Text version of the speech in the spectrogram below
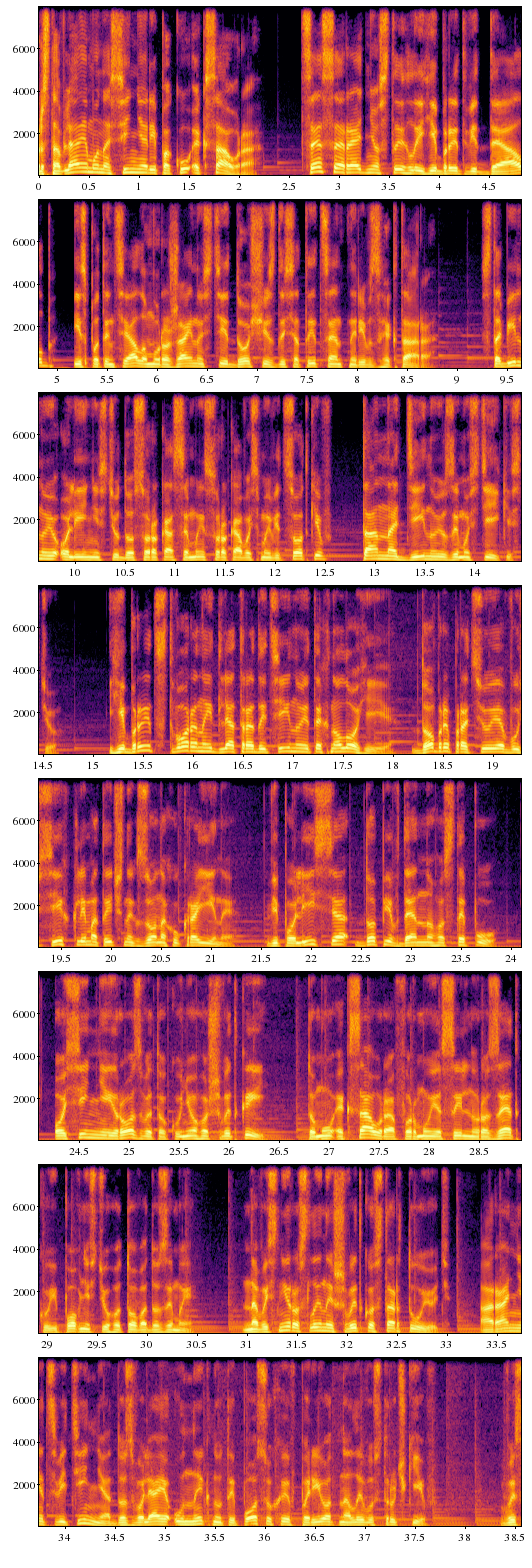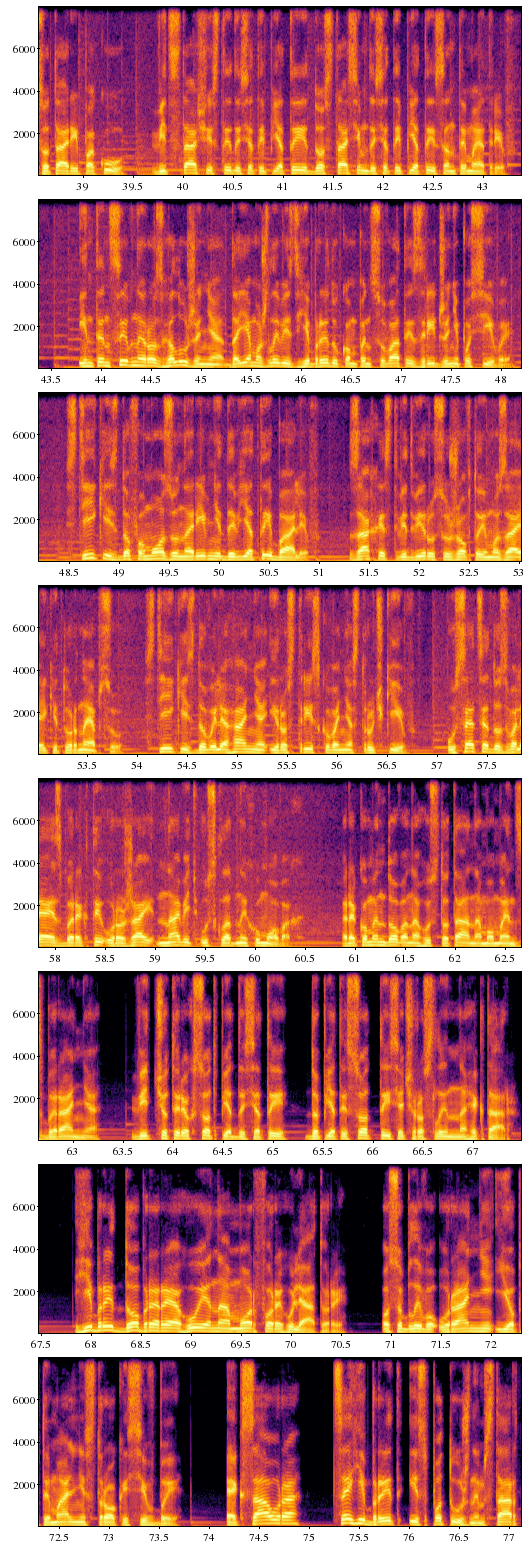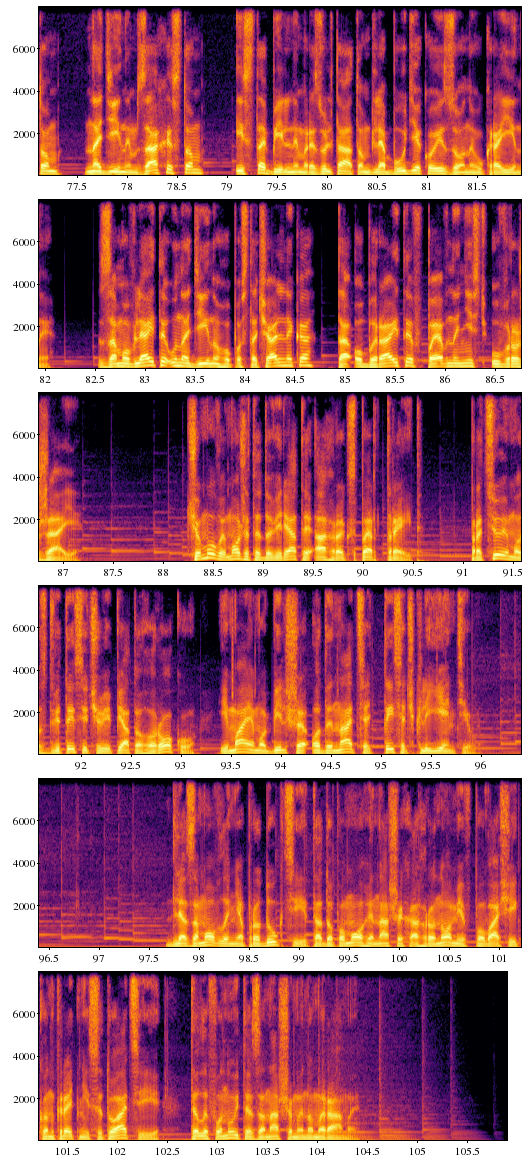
Представляємо насіння ріпаку Ексаура. Це середньостиглий гібрид від Деалб із потенціалом урожайності до 60 центнерів з гектара, стабільною олійністю до 47-48% та надійною зимостійкістю. Гібрид створений для традиційної технології, добре працює в усіх кліматичних зонах України від Полісся до південного степу. Осінній розвиток у нього швидкий, тому ексаура формує сильну розетку і повністю готова до зими. Навесні рослини швидко стартують, а раннє цвітіння дозволяє уникнути посухи в період наливу стручків. Висота ріпаку від 165 до 175 см. Інтенсивне розгалуження дає можливість гібриду компенсувати зріджені посіви, стійкість до фомозу на рівні 9 балів, захист від вірусу жовтої мозаїки турнепсу, стійкість до вилягання і розтріскування стручків. Усе це дозволяє зберегти урожай навіть у складних умовах. Рекомендована густота на момент збирання від 450 до 500 тисяч рослин на гектар. Гібрид добре реагує на морфорегулятори, особливо у ранні й оптимальні строки сівби. Ексаура це гібрид із потужним стартом, надійним захистом і стабільним результатом для будь-якої зони України. Замовляйте у надійного постачальника та обирайте впевненість у врожаї. Чому ви можете довіряти Агроексперт Трейд? Працюємо з 2005 року і маємо більше 11 тисяч клієнтів. Для замовлення продукції та допомоги наших агрономів по вашій конкретній ситуації телефонуйте за нашими номерами.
